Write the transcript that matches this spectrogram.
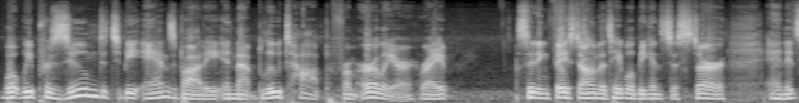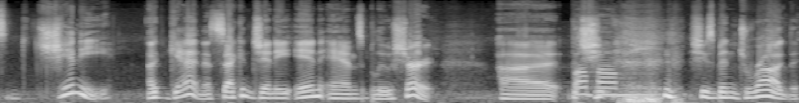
what we presumed to be Anne's body in that blue top from earlier, right? Sitting face down on the table begins to stir, and it's Ginny again, a second Ginny in Anne's blue shirt. Uh, but she, she's been drugged.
